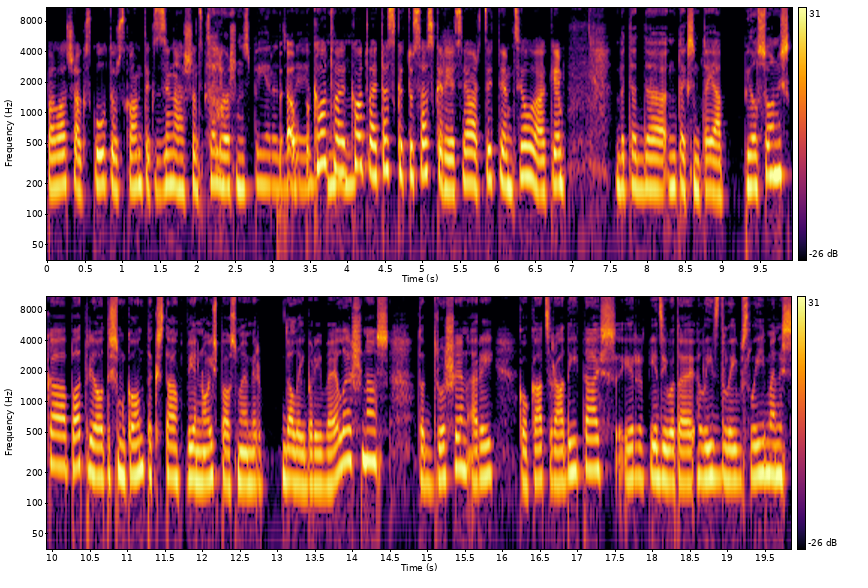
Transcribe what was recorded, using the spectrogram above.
plašākas kultūras kontekstu zināšanas. Ceļošanas pieredzi. Kaut vai, mm. kaut vai tas, ka tu saskaries jā, ar citiem cilvēkiem. Bet tad, nu, teiksim, tajā pilsoniskā patriotisma kontekstā viena no izpausmēm ir dalība arī vēlēšanās, tad droši vien arī kaut kāds rādītājs ir iedzīvotāju līdzdalības līmenis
